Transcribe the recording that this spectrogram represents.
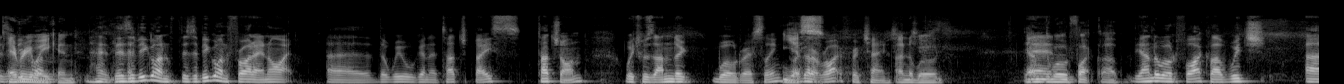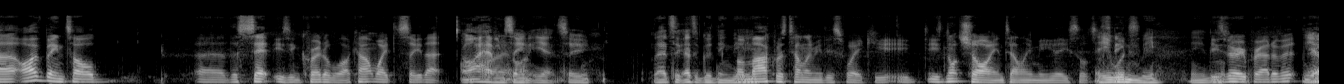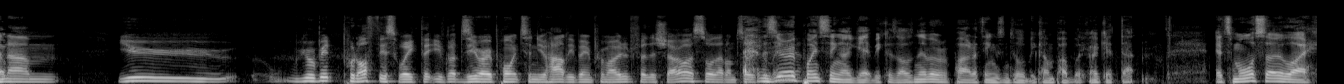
Every weekend. there's a big one. There's a big one Friday night uh, that we were going to touch base, touch on, which was Underworld Wrestling. Yes. I got it right for a change. Underworld, the And- Underworld Fight Club. the Underworld Fight Club, which uh, I've been told uh, the set is incredible. I can't wait to see that. Oh, I haven't seen it yet, so that's a, that's a good thing to But hear. Mark was telling me this week. He, he, he's not shy in telling me these sorts of things. he things. wouldn't be. He'd- He's very proud of it. Yep. And um, you you're a bit put off this week that you've got zero points and you've hardly been promoted for the show. I saw that on social the zero media. points thing I get because I was never a part of things until it become public. I get that. It's more so like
